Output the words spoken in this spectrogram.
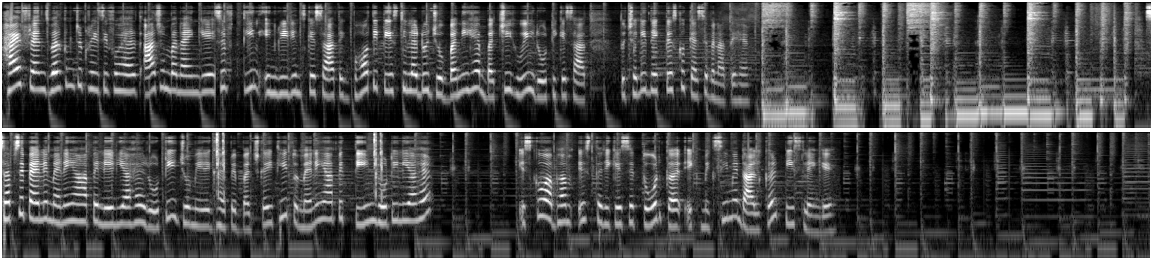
Hi friends welcome to crazy for health आज हम बनाएँगे सिर्फ़ तीन इंग्रेडिएंट्स के साथ एक बहुत ही टेस्टी लड्डू जो बनी है बची हुई रोटी के साथ। तो चलिए देखते हैं इसको कैसे बनाते हैं। सबसे पहले मैंने यहाँ पे ले लिया है रोटी जो मेरे घर पे बच गई थी तो मैंने यहाँ पे तीन रोटी लिया है। इसको अब हम इस तरीके से तोड़कर एक मिक्सी में डालकर पीस लेंगे।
